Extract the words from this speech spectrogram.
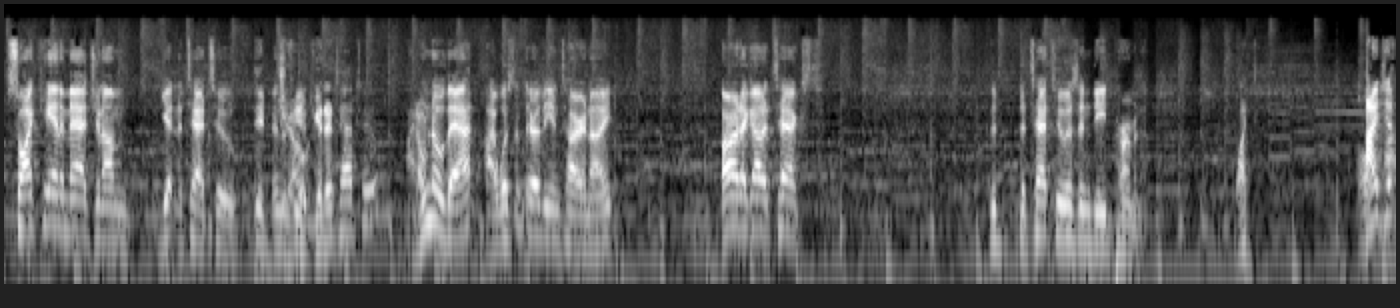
so I can't imagine I'm getting a tattoo. Did in the Joe future. get a tattoo? I don't know that. I wasn't there the entire night. All right, I got a text. The the tattoo is indeed permanent. What? Oh I just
